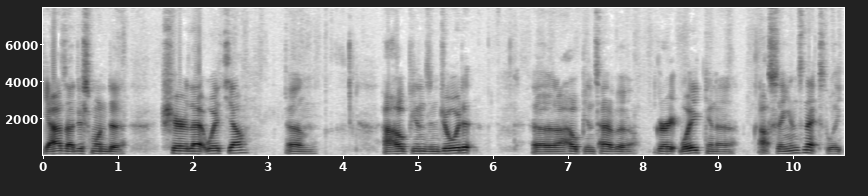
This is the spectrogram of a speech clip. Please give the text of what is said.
guys, I just wanted to share that with y'all. Um, I hope yous enjoyed it. Uh, I hope yous have a great week, and uh, I'll see yous next week.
